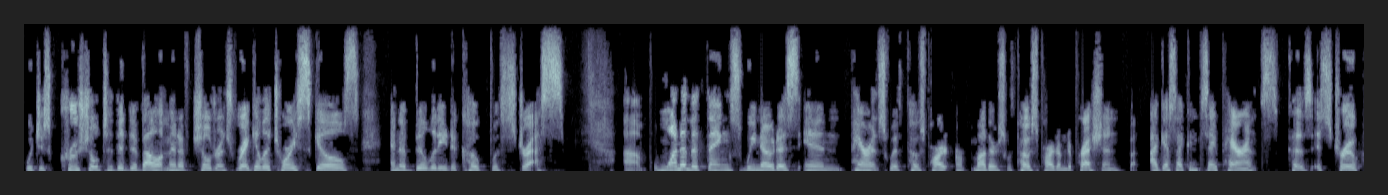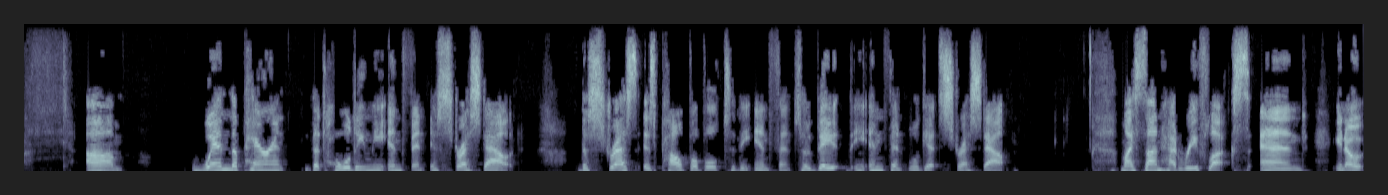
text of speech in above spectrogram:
which is crucial to the development of children's regulatory skills and ability to cope with stress. Um, one of the things we notice in parents with postpartum mothers with postpartum depression but i guess i can say parents because it's true um, when the parent that's holding the infant is stressed out the stress is palpable to the infant so they the infant will get stressed out. My son had reflux and you know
